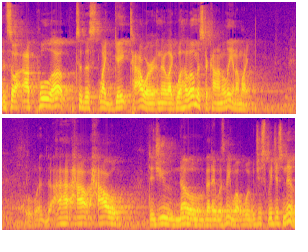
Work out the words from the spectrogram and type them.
And so I, I pull up to this like gate tower, and they're like, "Well, hello, Mr. Connolly," and I'm like, "How how did you know that it was me?" Well, we just we just knew.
